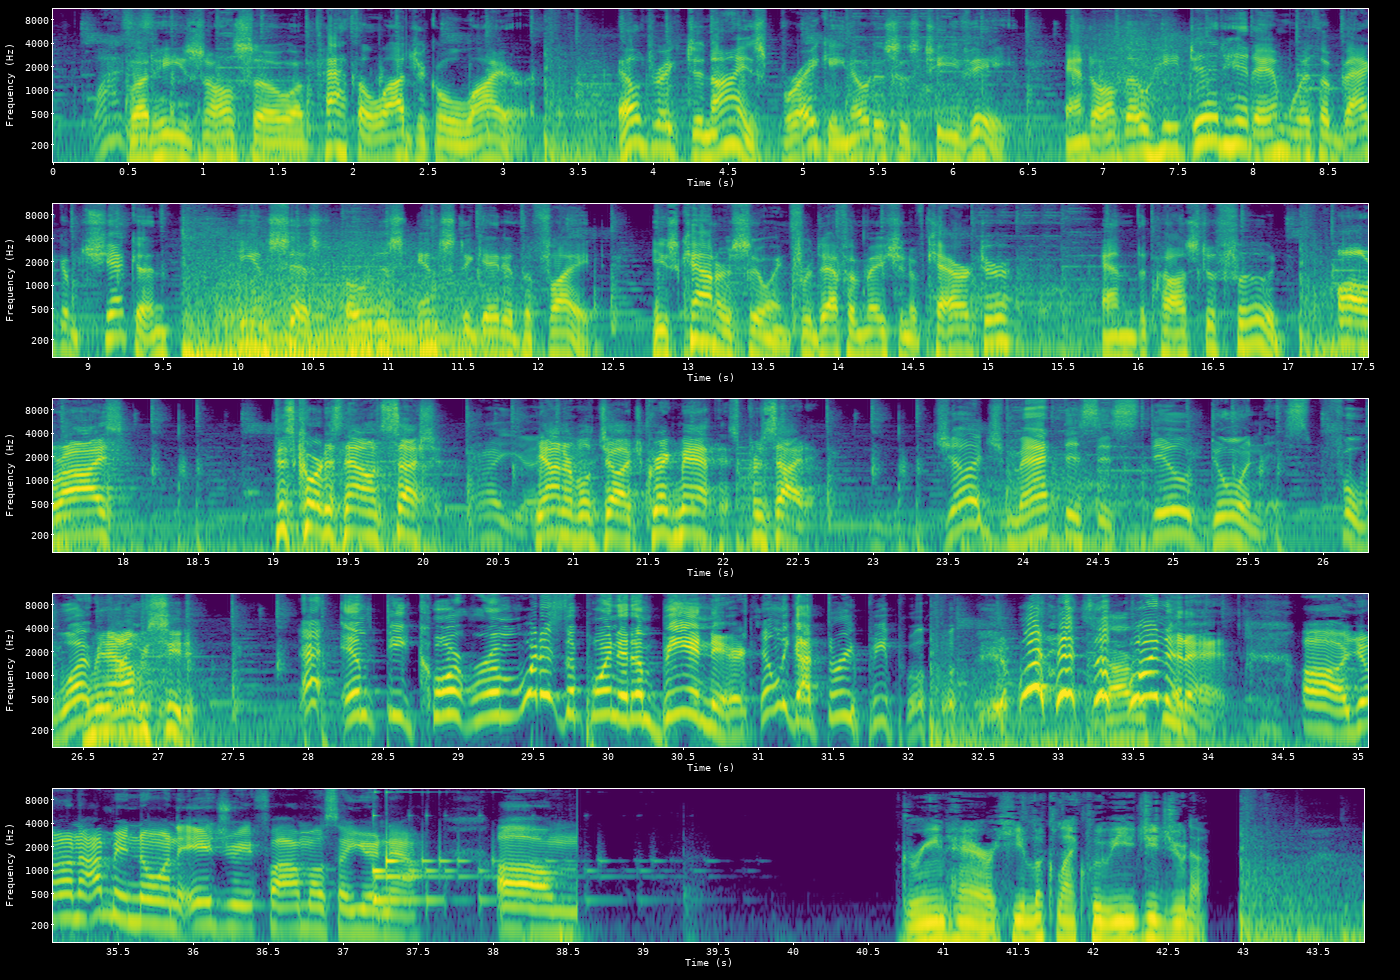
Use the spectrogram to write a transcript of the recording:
but he's also a pathological liar. Eldrick denies breaking Otis's TV, and although he did hit him with a bag of chicken, he insists Otis instigated the fight. He's countersuing for defamation of character and the cost of food. All rise. This court is now in session. The Honorable Judge Greg Mathis presiding. Judge Mathis is still doing this. For what You may now be reason? seated. That empty courtroom, what is the point of them being there? They only got three people. what is the point of that? Uh, Your Honor, I've been knowing Edric for almost a year now. Um, Green hair, he looked like Luigi Judah.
